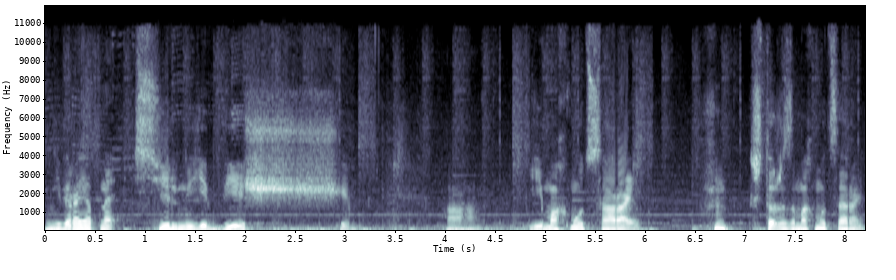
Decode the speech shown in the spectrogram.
невероятно сильные вещи. Ага. И Махмуд Сарай. Хм, что же за Махмуд Сарай?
